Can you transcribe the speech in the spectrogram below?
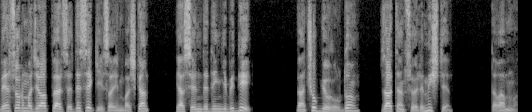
Ben soruma cevap verse dese ki Sayın Başkan ya senin dediğin gibi değil. Ben çok yoruldum. Zaten söylemiştim. Tamam mı?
